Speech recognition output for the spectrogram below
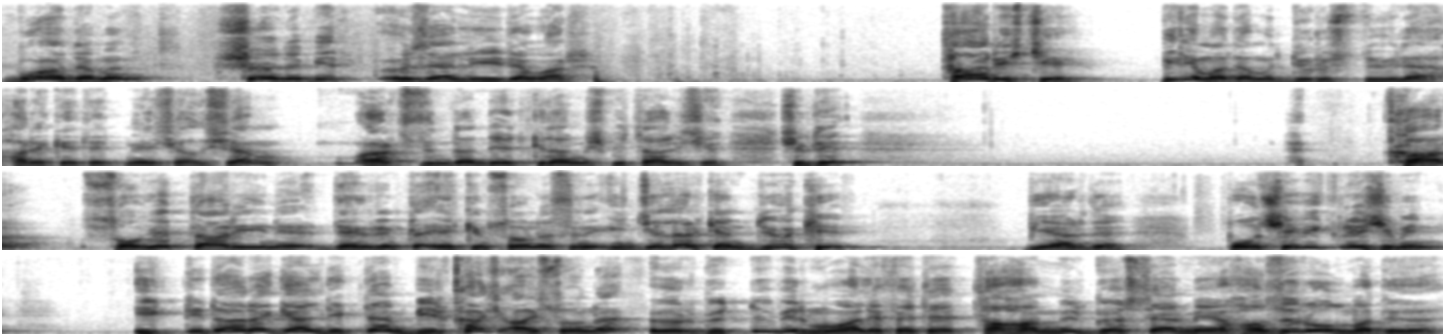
bu adamın şöyle bir özelliği de var. Tarihçi, bilim adamı dürüstlüğüyle hareket etmeye çalışan Marksizmden de etkilenmiş bir tarihçi. Şimdi Kar Sovyet tarihini, devrim Ekim sonrasını incelerken diyor ki bir yerde Bolşevik rejimin iktidara geldikten birkaç ay sonra örgütlü bir muhalefete tahammül göstermeye hazır olmadığı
